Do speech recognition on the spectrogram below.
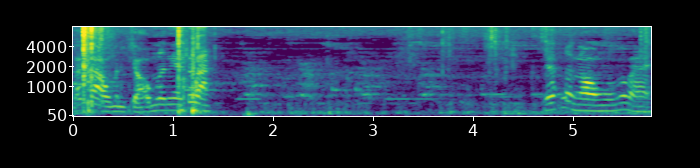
bắt đầu mình trộn lên nha các bạn. Rất là ngon luôn các bạn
